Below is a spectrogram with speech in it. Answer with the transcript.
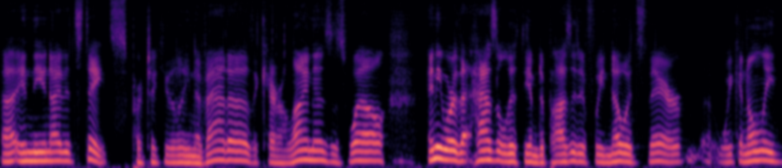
uh, in the United States, particularly Nevada, the Carolinas as well. Anywhere that has a lithium deposit, if we know it's there, we can only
